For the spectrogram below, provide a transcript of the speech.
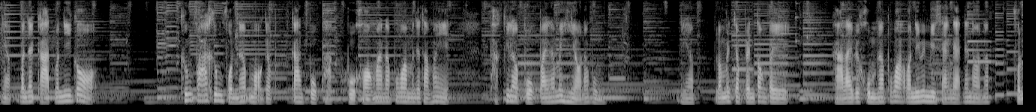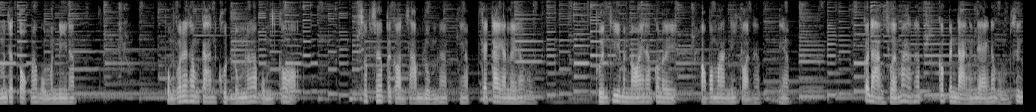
เนี่ยบบรรยากาศวันนี้ก็คึ้มฟ้าคึ้มฝนนะครับเหมาะกับการปลูกผักปลูกของมากนะเพราะว่ามันจะทำให้ผักที่เราปลูกไปนะไม่เหี่ยวนะผมนี่ครับเราไม่จำเป็นต้องไปหาอะไรไปคุมนะเพราะว่าวันนี้ไม่มีแสงแดดแน่นอนครับ ฝนมันจะตกนะผมวันนี้นะครับ ผมก็ได้ทำการขุดหลุมนะครับผมก็เซิร์ฟไปก่อนสามหลุมนะครับนี่ครับใกล้ๆกันเลยนะผมพื้นที่มันน้อยนะครับก็เลยเอาประมาณนี้ก่อนครับเนี่ยครับก็ด่างสวยมากครับ ก็เป็นด่างแดงๆนะผมซึ่ง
